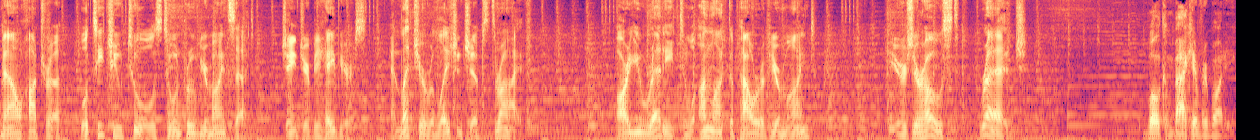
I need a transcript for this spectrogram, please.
Malhotra will teach you tools to improve your mindset, change your behaviors, and let your relationships thrive. Are you ready to unlock the power of your mind? Here's your host, Reg. Welcome back, everybody.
